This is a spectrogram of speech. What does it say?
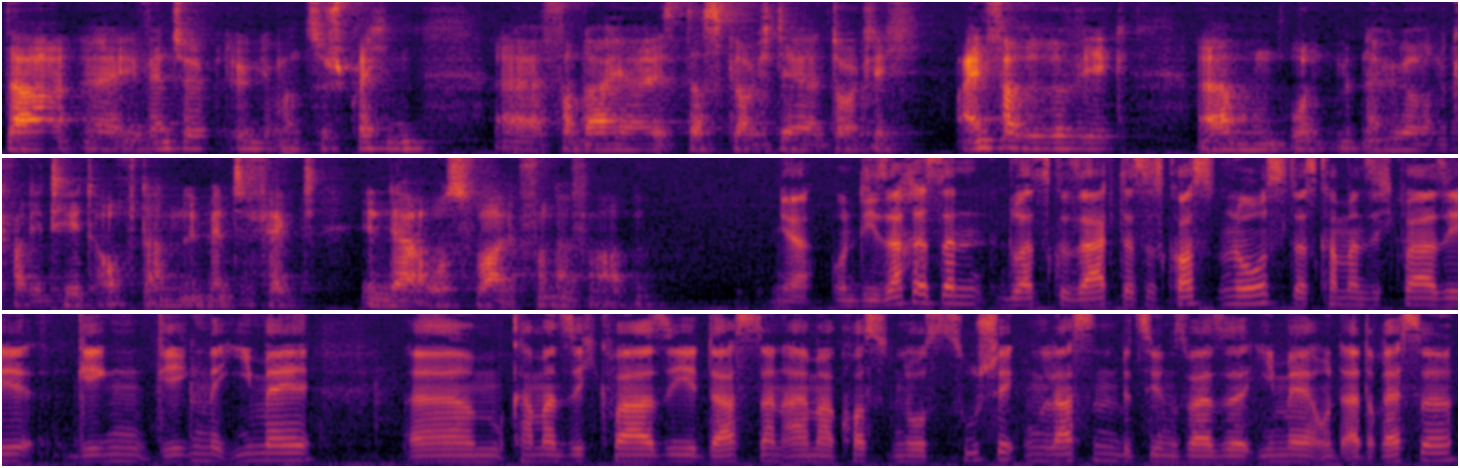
da äh, eventuell mit irgendjemandem zu sprechen? Äh, von daher ist das, glaube ich, der deutlich einfachere Weg ähm, und mit einer höheren Qualität auch dann im Endeffekt in der Auswahl von der Farbe. Ja, und die Sache ist dann, du hast gesagt, das ist kostenlos, das kann man sich quasi gegen, gegen eine E-Mail, ähm, kann man sich quasi das dann einmal kostenlos zuschicken lassen, beziehungsweise E-Mail und Adresse.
